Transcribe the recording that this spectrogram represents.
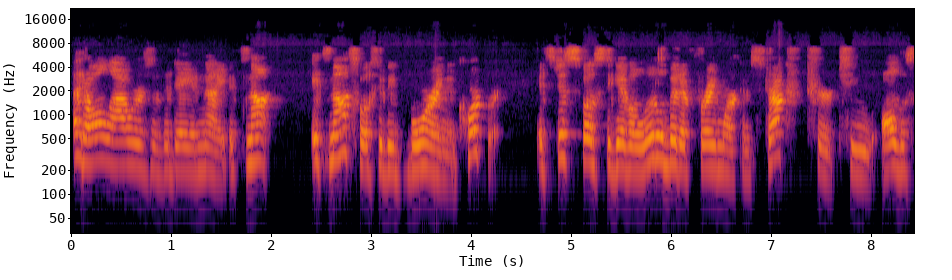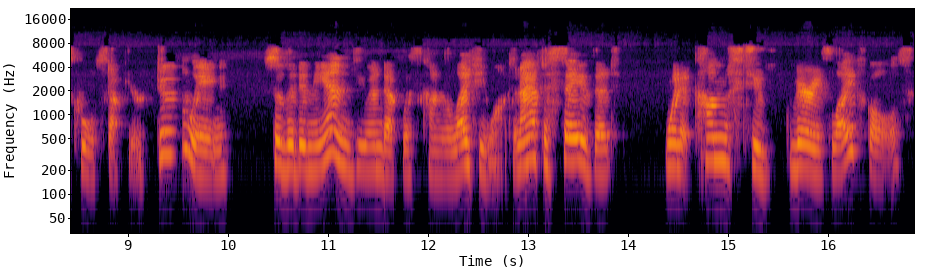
at all hours of the day and night. It's not it's not supposed to be boring and corporate. It's just supposed to give a little bit of framework and structure to all this cool stuff you're doing so that in the end you end up with kind of the life you want. And I have to say that when it comes to various life goals,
